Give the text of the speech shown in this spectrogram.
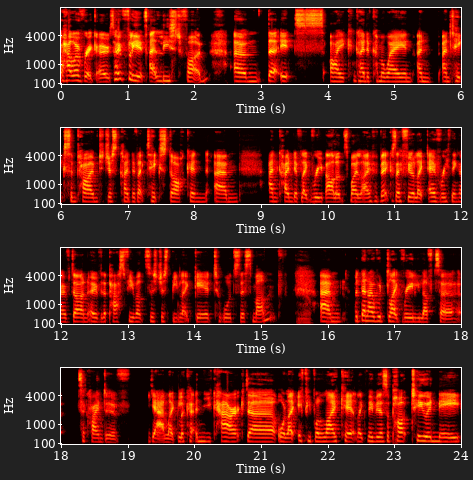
however it goes, hopefully it's at least fun. Um, that it's I can kind of come away and and and take some time to just kind of like take stock and um and kind of like rebalance my life a bit because I feel like everything I've done over the past few months has just been like geared towards this month. Yeah. Um, but then I would like really love to to kind of yeah, like look at a new character or like if people like it, like maybe there's a part two in me,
